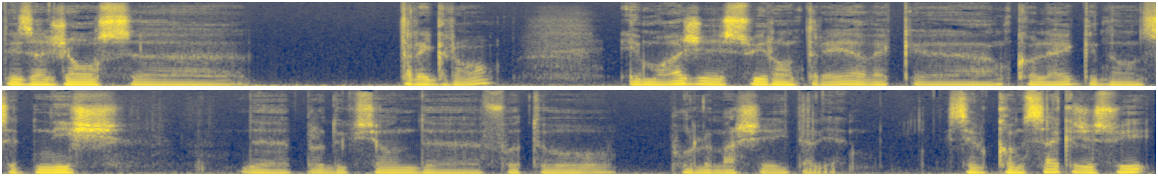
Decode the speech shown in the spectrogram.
des agences euh, très grands. Et moi, je suis rentré avec un collègue dans cette niche de production de photos pour le marché italien. C'est comme ça que je suis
